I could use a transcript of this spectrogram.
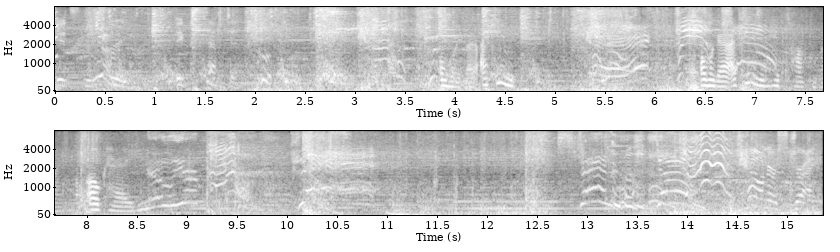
It's the truth. Accept it. Oh my god, I can't even. Oh my god, I can't even hit Taki right now. Okay. Know your! Stand down! Counter strike.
